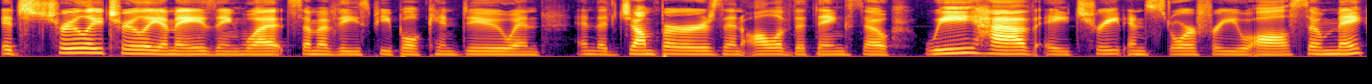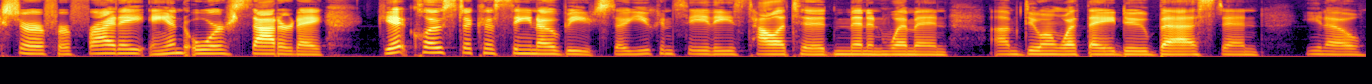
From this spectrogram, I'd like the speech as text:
it's truly, truly amazing what some of these people can do and, and the jumpers and all of the things. So we have a treat in store for you all. So make sure for Friday and or Saturday, get close to Casino Beach so you can see these talented men and women um, doing what they do best and, you know,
